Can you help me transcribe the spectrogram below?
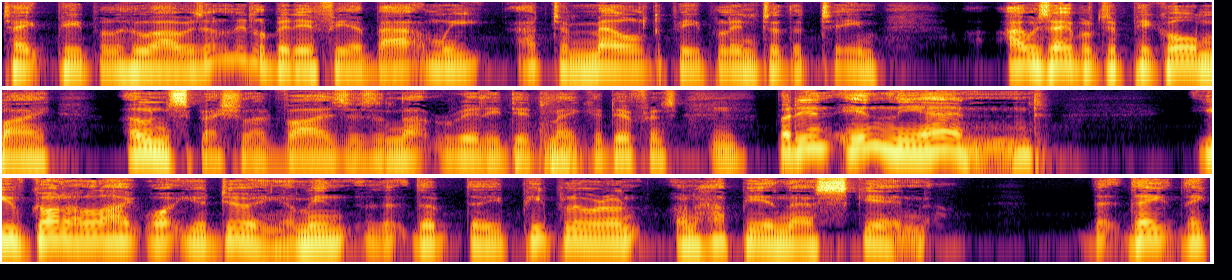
take people who I was a little bit iffy about, and we had to meld people into the team. I was able to pick all my own special advisors, and that really did make a difference. Mm. But in, in the end, you've got to like what you're doing. I mean, the, the, the people who are un, unhappy in their skin, they, they,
